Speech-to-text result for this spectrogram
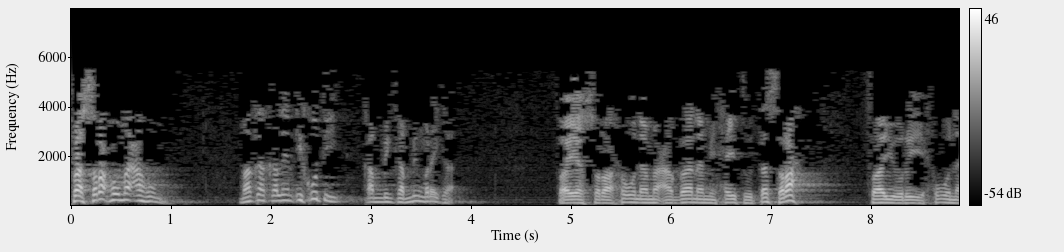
Fasrahu ma'ahum. Maka kalian ikuti kambing-kambing mereka. Fayasrahuna ma'a ghanami haitsu tasrah fayurihuna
